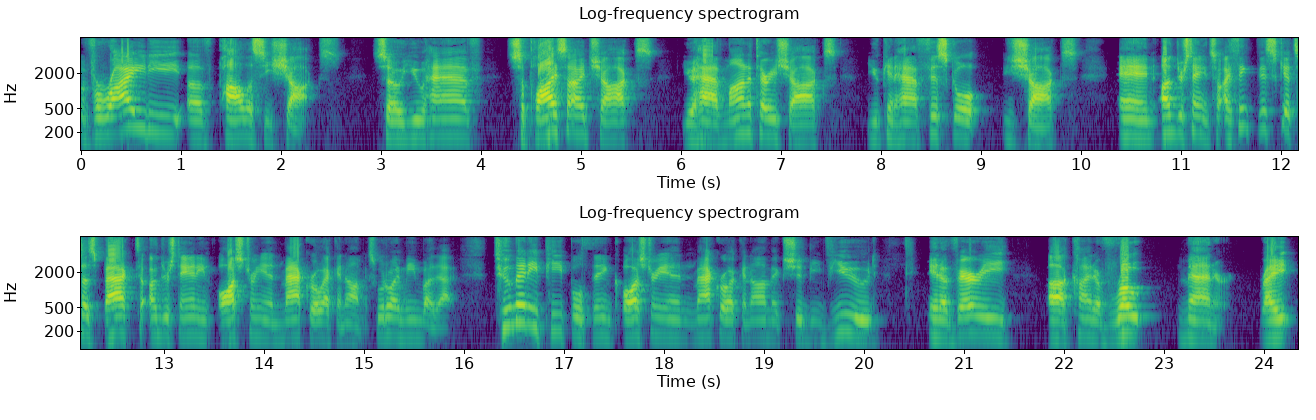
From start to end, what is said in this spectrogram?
a variety of policy shocks. So you have supply side shocks, you have monetary shocks, you can have fiscal shocks, and understanding. So I think this gets us back to understanding Austrian macroeconomics. What do I mean by that? Too many people think Austrian macroeconomics should be viewed in a very uh, kind of rote manner, right?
